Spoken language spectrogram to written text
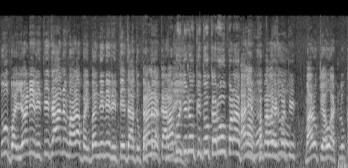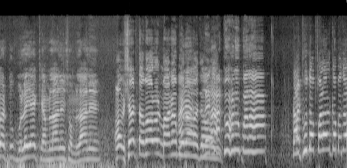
તું ભાઈઓની રીતે જા ને મારા ભાઈબંધીની રીતે જા તું પત્રકાર નહીં. બાબુજીનું કીધું કરવું પડે ખબર નહીં પડતી. મારું કેવું આટલું કર તું બોલાઈ જાય ખેમલા ને સોમલા ને અવસર તમારો મારા બોલાવવા એટલે જવાનું. કાઠું હણું કાઠું તો પડે કે બધો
